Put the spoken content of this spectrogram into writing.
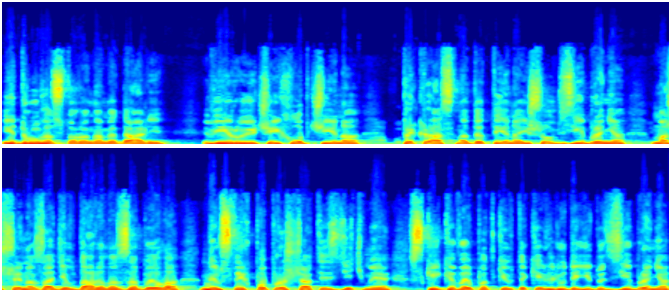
І друга сторона медалі. Віруючий хлопчина, прекрасна дитина, йшов в зібрання, машина ззаді вдарила, забила, не встиг попрощатись з дітьми. Скільки випадків таких люди їдуть з зібрання,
